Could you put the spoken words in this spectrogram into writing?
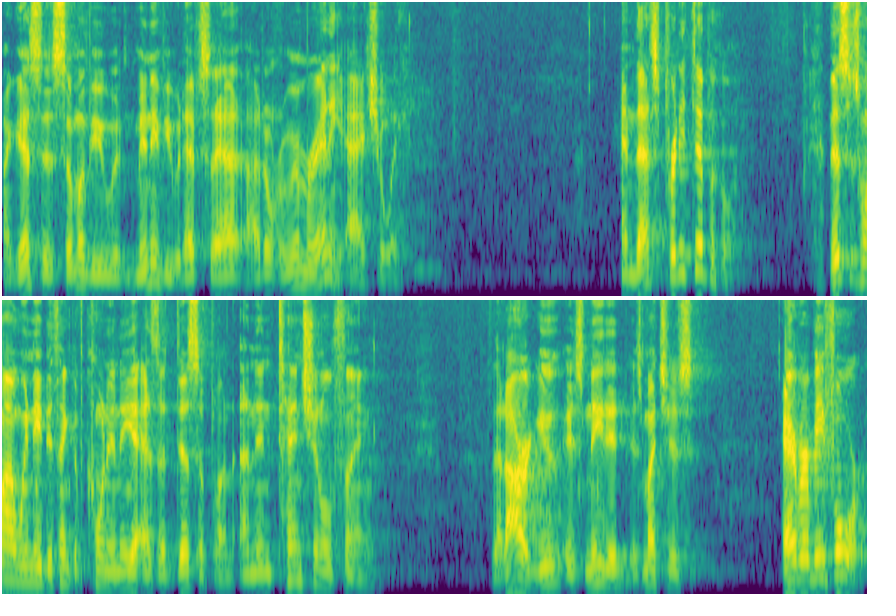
My guess is some of you would, many of you would have to say, I, I don't remember any actually. And that's pretty typical. This is why we need to think of koinonia as a discipline, an intentional thing that I argue is needed as much as ever before.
